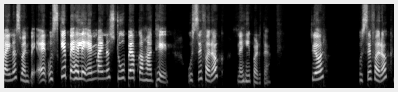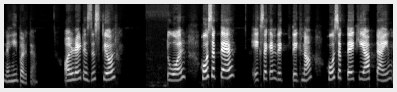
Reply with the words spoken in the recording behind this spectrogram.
माइनस वन पे। एन उसके पहले एन माइनस टू पे आप कहाँ थे? उससे फ़र्क नहीं पड़ता। है क्लियर उससे फ़र्क नहीं पड़ता। All right is this clear to all हो सकता है, एक सेकेंड देखना। हो सकता है कि आप टाइम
